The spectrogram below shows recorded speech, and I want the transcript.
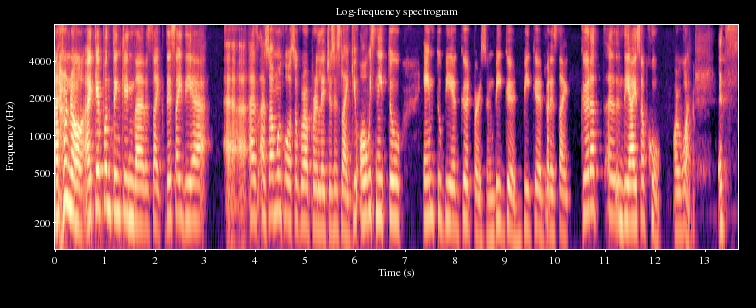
I don't know. I kept on thinking that it's like this idea, uh, as, as someone who also grew up religious, is like you always need to aim to be a good person, be good, be good. But it's like good at uh, in the eyes of who or what? It's it-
